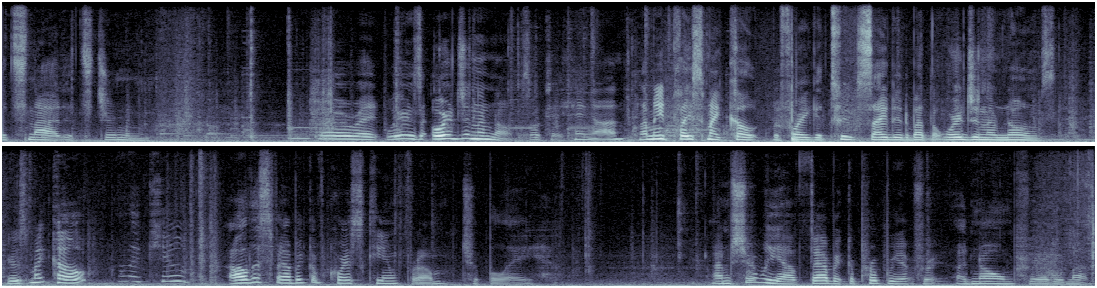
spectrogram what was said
it's not, it's German. All right, where's origin of gnomes? Okay, hang on. Let me place my coat before I get too excited about the origin of gnomes. Here's my coat. Isn't that cute? All this fabric, of course, came from AAA. I'm sure we have fabric appropriate for a gnome for every month.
